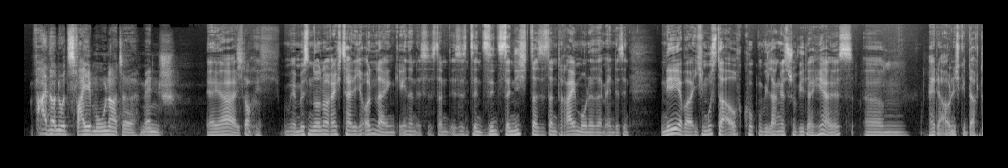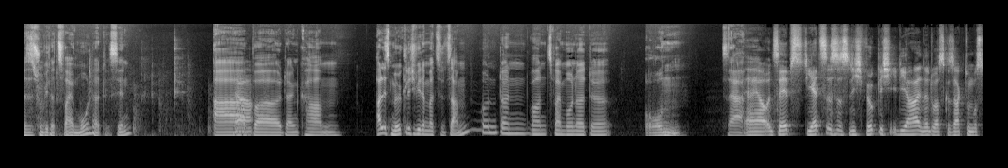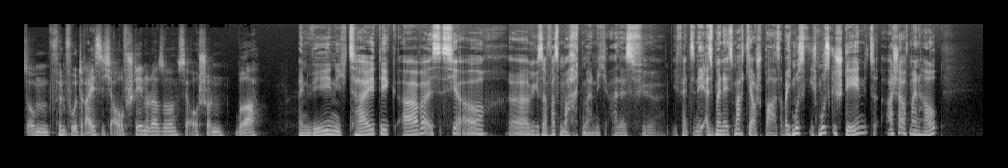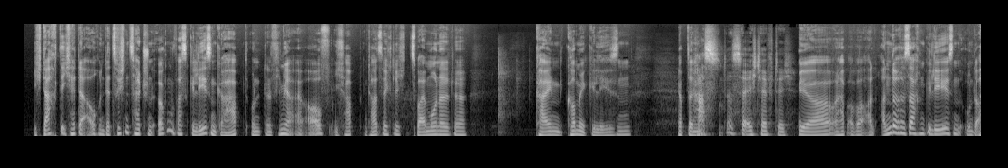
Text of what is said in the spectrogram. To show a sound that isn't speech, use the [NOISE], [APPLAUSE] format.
Waren doch nur zwei Monate, Mensch. Ja, ja, ich, ich, wir müssen nur noch rechtzeitig online gehen, dann ist es dann, ist es, dann sind es dann nicht, dass es dann drei Monate am Ende sind. Nee, aber ich muss da auch gucken, wie lange es schon wieder her ist. Ähm, hätte auch nicht gedacht, dass es schon wieder zwei Monate sind. Aber ja. dann kam alles Mögliche wieder mal zusammen und dann waren zwei Monate rum. So. Ja, ja, und selbst jetzt ist es nicht wirklich ideal. Ne? Du hast gesagt, du musst um 5.30 Uhr aufstehen oder so. Ist ja auch schon, boah. Ein wenig zeitig, aber es ist ja auch, äh, wie gesagt, was macht man nicht alles für die Fans? Nee, also ich meine, es macht ja auch Spaß, aber ich muss, ich muss gestehen, Asche auf mein Haupt, ich dachte, ich hätte auch in der Zwischenzeit schon irgendwas gelesen gehabt und dann fiel mir auf, ich habe tatsächlich zwei Monate kein Comic gelesen. Dann, Krass, das ist ja echt heftig. Ja, und habe aber andere Sachen gelesen und [LAUGHS] da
